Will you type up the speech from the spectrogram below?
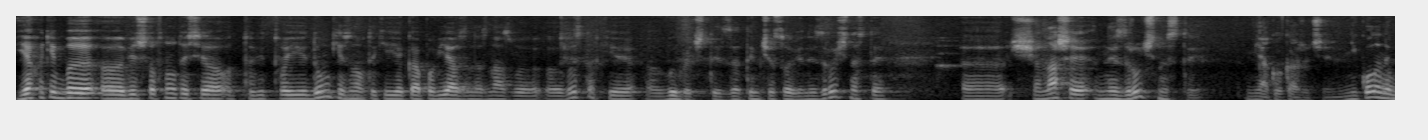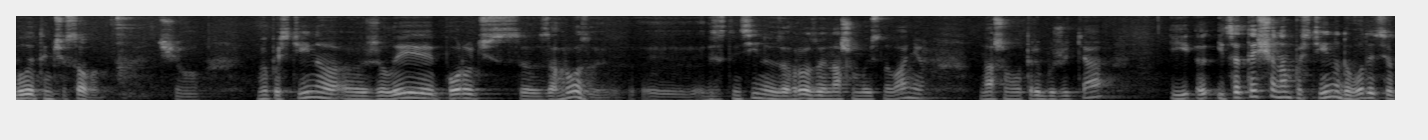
Я хотів би е, відштовхнутися от від твоєї думки, знов таки, яка пов'язана з назвою е, виставки, е, вибачте, за тимчасові незручності, що наші незручності, м'яко кажучи, ніколи не були тимчасовими. Що ми постійно жили поруч з загрозою, екзистенційною загрозою нашому існуванню, нашому трибу життя. І е, і це те, що нам постійно доводиться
